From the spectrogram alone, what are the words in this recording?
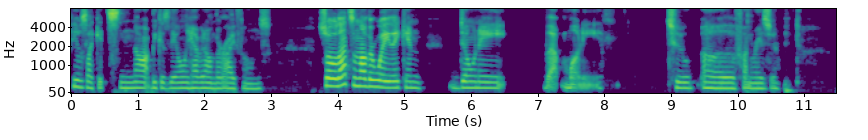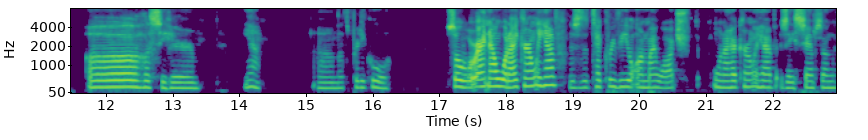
feels like it's not because they only have it on their iPhones. So that's another way they can donate that money to uh fundraiser. Uh let's see here. Yeah. Um that's pretty cool. So right now what I currently have, this is a tech review on my watch. What I currently have is a Samsung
